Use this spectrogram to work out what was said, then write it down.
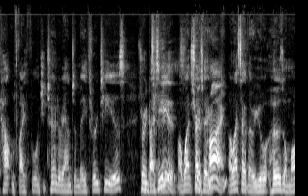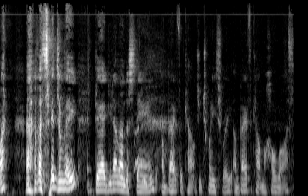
Carlton faithful, and she turned around to me through tears. Through and tears? I won't She say was they- crying? I won't say if they were your, hers or mine. but said to me, Dad, you don't understand. I'm barracked for Carlton. You're 23. I'm barracked for Carlton my whole life,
